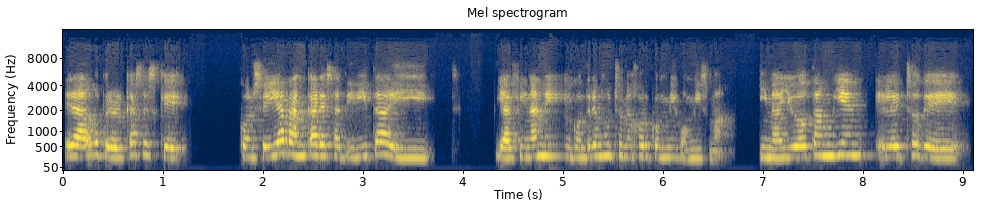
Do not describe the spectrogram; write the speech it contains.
era algo, pero el caso es que conseguí arrancar esa tirita y, y al final me encontré mucho mejor conmigo misma. Y me ayudó también el hecho de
